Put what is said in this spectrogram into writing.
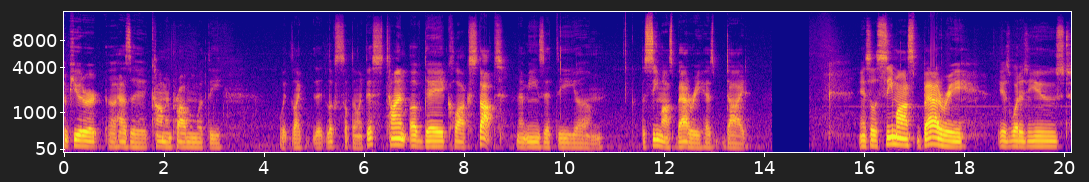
computer uh, has a common problem with the with like it looks something like this. Time of day clock stopped. And that means that the um, the CMOS battery has died. And so the CMOS battery is what is used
